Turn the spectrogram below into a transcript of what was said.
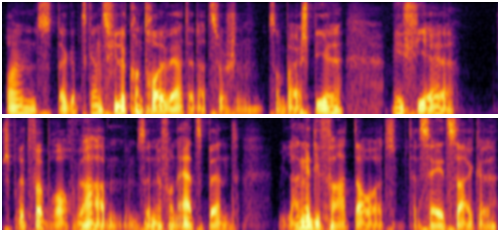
und da gibt es ganz viele Kontrollwerte dazwischen. Zum Beispiel, wie viel Spritverbrauch wir haben im Sinne von Adspend, wie lange die Fahrt dauert, der Sales Cycle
